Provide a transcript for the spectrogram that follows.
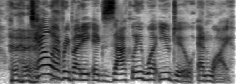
Tell everybody exactly what you do and why.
